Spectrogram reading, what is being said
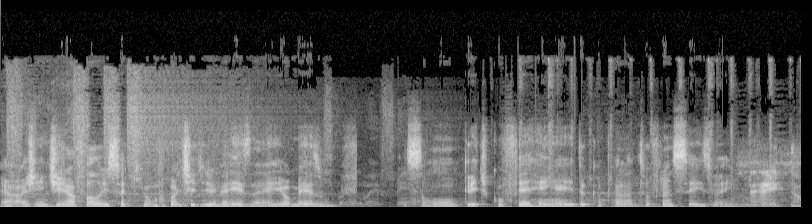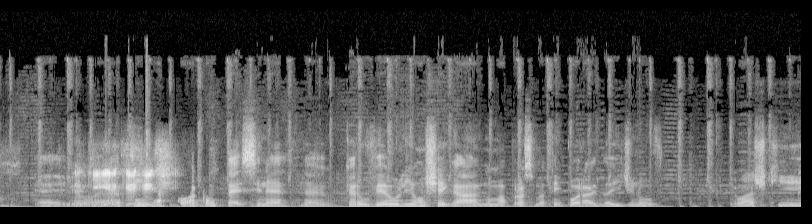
É, a gente já falou isso aqui um monte de vezes, né? Eu mesmo sou um crítico ferrenho aí do campeonato francês, velho. É, então. É, É eu- que- é que a assim, gente- ac- acontece, né? né? Eu Quero ver o Lyon chegar numa próxima temporada aí de novo. Eu acho que,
